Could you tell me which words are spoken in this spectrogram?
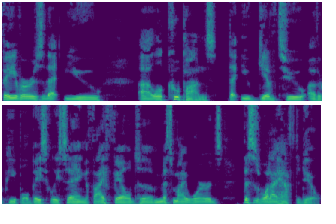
favors that you, uh, little coupons that you give to other people, basically saying, if I fail to miss my words, this is what I have to do.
